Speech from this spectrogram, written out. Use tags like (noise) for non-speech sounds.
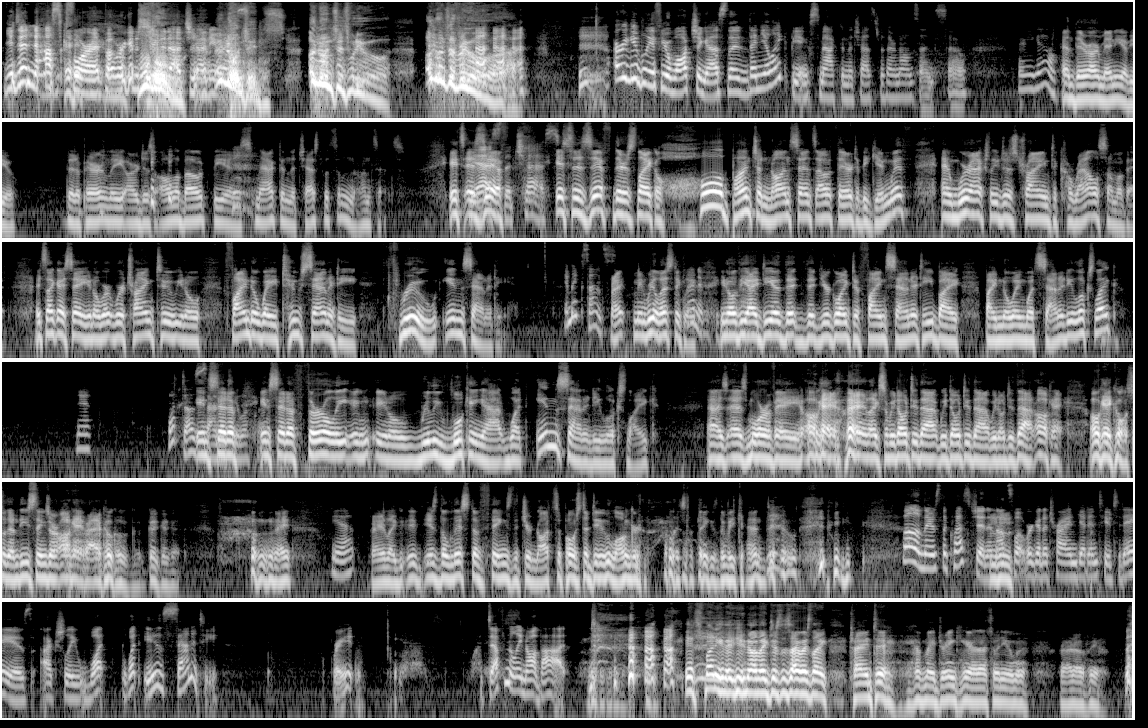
You didn't ask for it, but we're gonna shoot it at you anyway. nonsense! A nonsense for you! A nonsense for you! Arguably, if you're watching us, then then you like being smacked in the chest with our nonsense. So there you go. and there are many of you that apparently are just all (laughs) about being smacked in the chest with some nonsense. It's as yes, if the chest. It's as if there's like a whole bunch of nonsense out there to begin with, and we're actually just trying to corral some of it. It's like I say, you know, we're, we're trying to, you know, find a way to sanity through insanity, it makes sense. right? I mean, realistically, Kind of. you know, the idea that, that you're going to find sanity by by knowing what sanity looks like Yeah. What does instead of look like? instead of thoroughly in- you know really looking at what insanity looks like as as more of a okay (laughs) okay, like so we don't do that we don't do that we don't do that okay okay cool so then these things are okay right cool cool cool, good good good (laughs) right yeah. right like is the list of things that you're not supposed to do longer than the list of things that we can do (laughs) Well, and there's the question, and Mm-hmm. that's what we're going to try and get into today is actually what what is sanity? Right? Definitely not that. (laughs) it's funny that you know like just as i was like trying to have my drink here that's when you were right over here (laughs)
